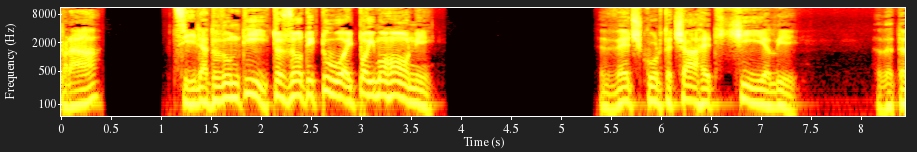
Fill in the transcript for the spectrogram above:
Pra, cilat dhunti të zotit tuaj po i mohoni Veç kur të çahet qielli Dhe të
